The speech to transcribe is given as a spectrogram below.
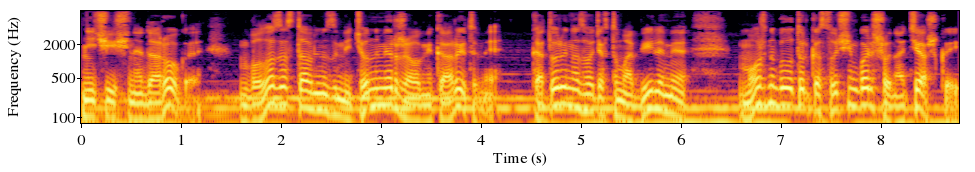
нечищенная дорога была заставлена заметенными ржавыми корытами, которые назвать автомобилями можно было только с очень большой натяжкой.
